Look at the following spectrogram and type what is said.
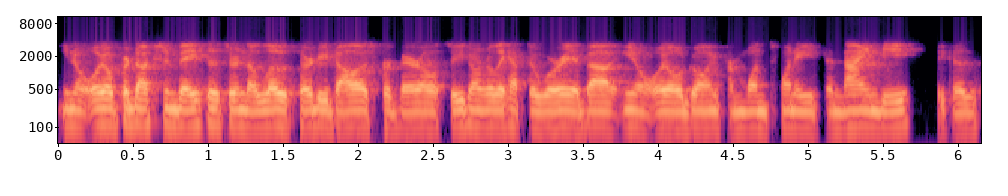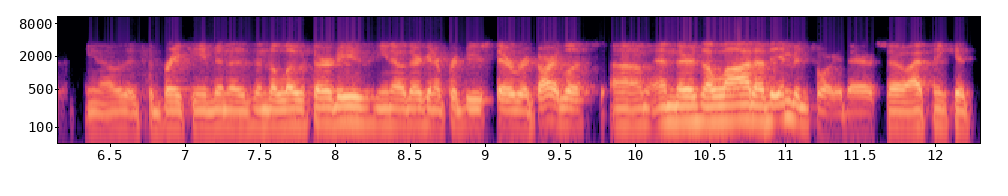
you know oil production basis are in the low thirty dollars per barrel. So you don't really have to worry about you know oil going from 120 to 90 because you know if the break even is in the low 30s, you know they're going to produce there regardless. Um, and there's a lot of inventory there. So I think it's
